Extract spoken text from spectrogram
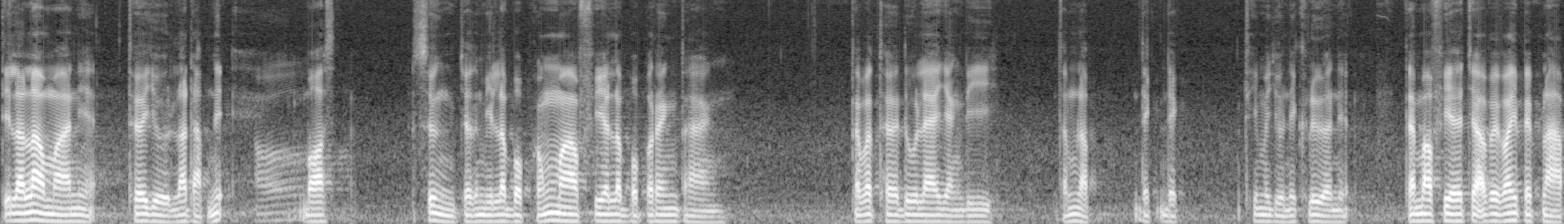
ที่เราเล่ามาเนี่ยเธออยู่ระดับนี้บอสซึ่งจะมีระบบของมาเฟียระบบอะไรต่างๆแต่ว่าเธอดูแลอย่างดีสำหรับเด็กๆที่มาอยู่ในเครือเนี่ยแต่มาเฟียจะเอาไปไว้ไปปราบ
